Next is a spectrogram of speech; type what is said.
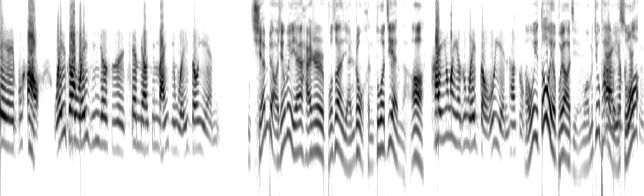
也不好，胃受胃镜就是浅表性慢性胃窦炎，浅表性胃炎还是不算严重，很多见的啊。他因为有个胃窦炎，他说啊，胃窦也不要紧，我们就怕哎萎缩，紧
